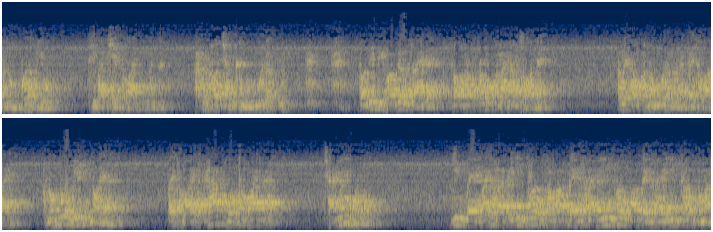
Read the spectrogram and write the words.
ขนมเบื้องอยู่ ที่วัดเชตวันนั้นนะรอฉันขนมเบื้องตอนนี้มีความเลื่อมใสเลยเพราะพระโมคคัลลานะสอนเนี่ยก็เลยเอาขนมเบื้องนั่นไปถวายขนมเบื้องนิดหน่อยนะไปถวายพระหมดทั้งวัดนฉันไม่หมด ยิ่งแบ่งไปเท่าไหร่ก็ยิ่งเพิ่มเข้ามาแบ่งเท่าไหร่ยิ่งเพิ่มมาแบ่งอะไรยิ่งเพิ่มเข้ามา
